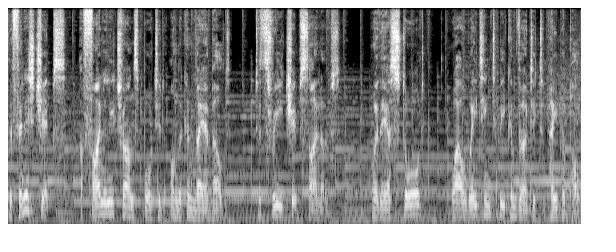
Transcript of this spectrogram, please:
The finished chips are finally transported on the conveyor belt to three chip silos, where they are stored while waiting to be converted to paper pulp.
